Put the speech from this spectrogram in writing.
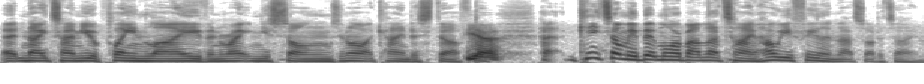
at night time you were playing live and writing your songs and all that kind of stuff. Yeah. Uh, can you tell me a bit more about that time? How were you feeling that sort of time?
